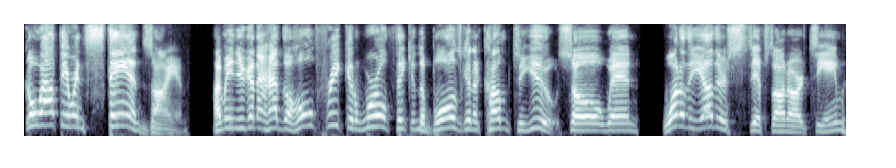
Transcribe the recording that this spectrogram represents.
Go out there and stand, Zion. I mean, you're going to have the whole freaking world thinking the ball's going to come to you. So when one of the other stiffs on our team,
